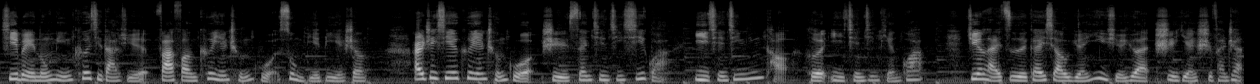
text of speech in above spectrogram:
西北农林科技大学发放科研成果送别毕业生。而这些科研成果是三千斤西瓜、一千斤樱桃和一千斤甜瓜，均来自该校园艺学院试验示范站，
